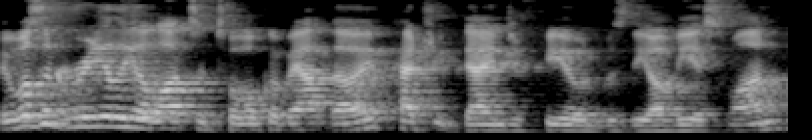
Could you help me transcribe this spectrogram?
There wasn't really a lot to talk about though. Patrick Dangerfield was the obvious one.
